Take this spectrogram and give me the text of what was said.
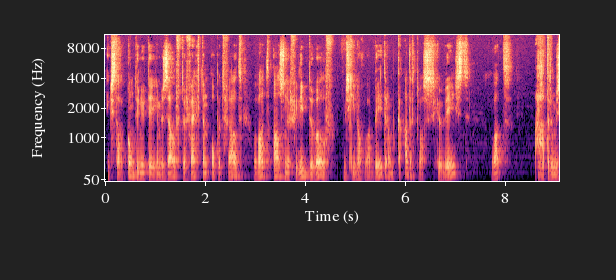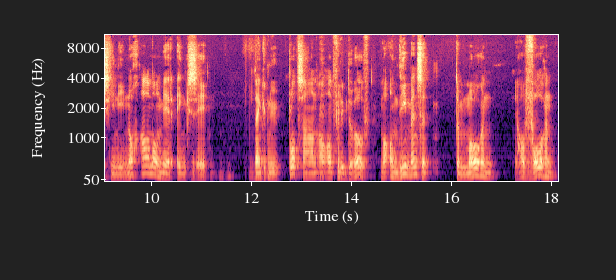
ik sta continu tegen mezelf te vechten op het veld. Wat als een Philippe de Wolf misschien nog wat beter omkaderd was geweest? Wat had er misschien niet nog allemaal meer in gezeten? denk ik nu plots aan, aan Philippe de Wolf. Maar om die mensen te mogen ja, volgen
